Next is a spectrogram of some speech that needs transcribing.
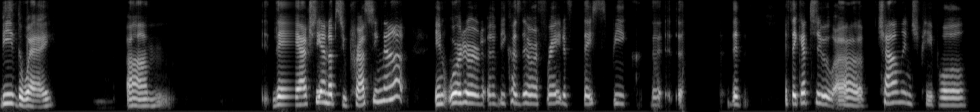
be the way. Um, they actually end up suppressing that in order because they're afraid if they speak the, the if they get to uh, challenge people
